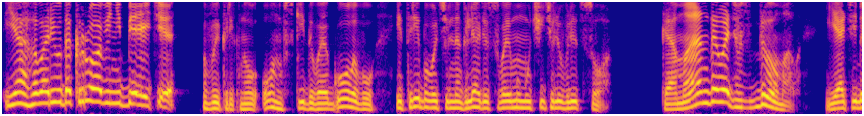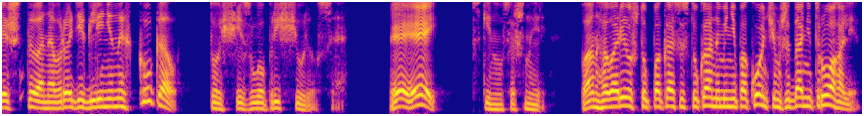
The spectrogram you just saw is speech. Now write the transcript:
«Я говорю, до крови не бейте!» — выкрикнул он, вскидывая голову и требовательно глядя своему мучителю в лицо. «Командовать вздумал? Я тебе что, на вроде глиняных кукол?» Тощий зло прищурился. «Эй, эй!» — вскинулся Шнырь. «Пан говорил, что пока с истуканами не покончим, жида не трогали».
